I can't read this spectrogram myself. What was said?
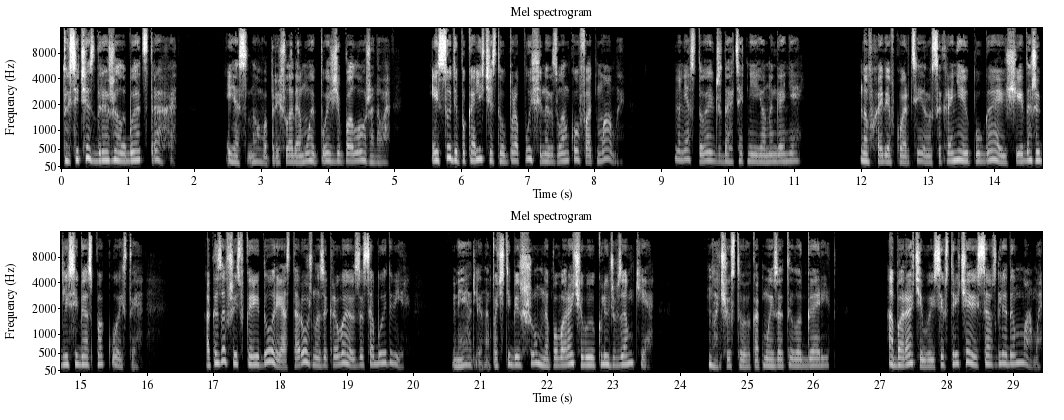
то сейчас дрожала бы от страха. Я снова пришла домой позже положенного, и, судя по количеству пропущенных звонков от мамы, мне стоит ждать от нее нагоняй. Но, входя в квартиру, сохраняю пугающее даже для себя спокойствие. Оказавшись в коридоре, осторожно закрываю за собой дверь. Медленно, почти бесшумно поворачиваю ключ в замке. Но чувствую, как мой затылок горит. Оборачиваюсь и встречаюсь со взглядом мамы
